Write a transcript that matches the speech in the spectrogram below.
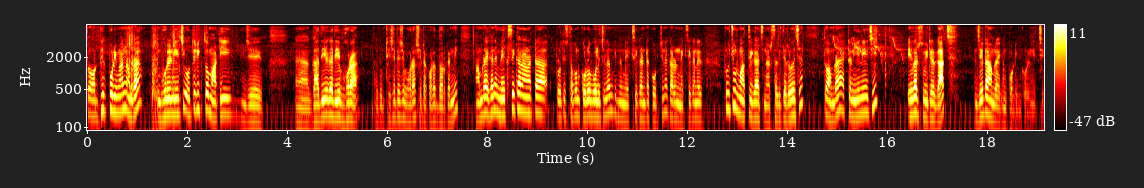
তো অর্ধেক পরিমাণ আমরা ভরে নিয়েছি। অতিরিক্ত মাটি যে গাদিয়ে গাদিয়ে ভরা, একদম ঠেসে ঠেসে ভরা, সেটা করার দরকার নেই। আমরা এখানে মেক্সিকান আনাটা প্রতিস্থাপন করব বলেছিলাম, কিন্তু মেক্সিকানটা করছি না, কারণ মেক্সিকানের প্রচুর মাতৃগাছ নার্সারিতে রয়েছে। তো আমরা একটা নিয়ে নিয়েছি, এভার সুইটের গাছ, যেটা আমরা এখন পটিং করে নিচ্ছি।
